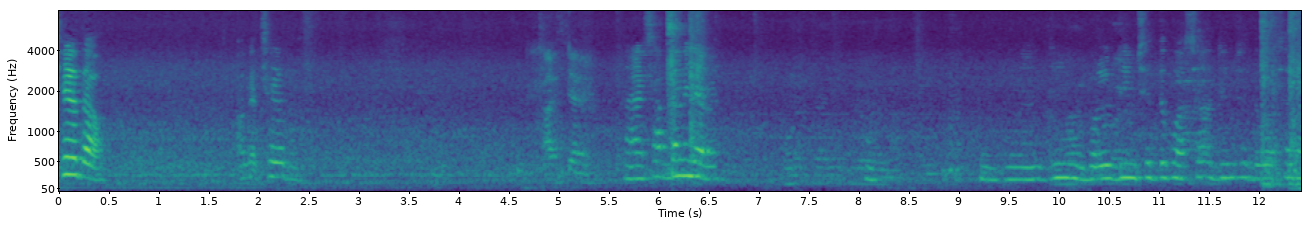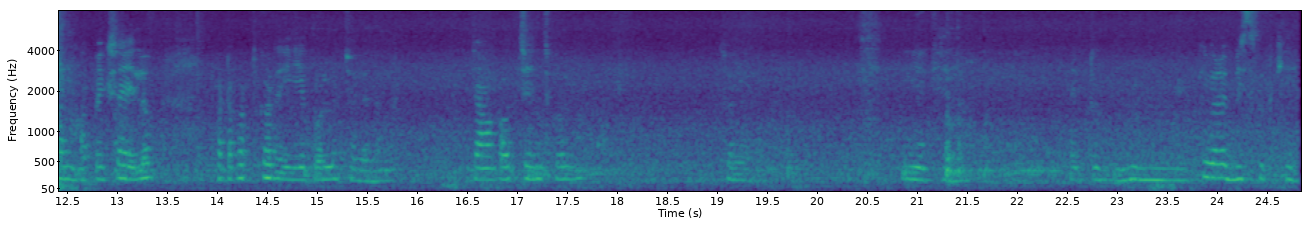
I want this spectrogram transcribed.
ছেড়ে দাও। ওকে ছেড়ে দাও। হ্যাঁ সাবধানে যাবে। বলল ডিম সেদ্ধ বসা ডিম সেদ্ধ বসার অপেক্ষা এলো। ফটাফট করে ইয়ে করল, চলে গেল। জামা কাপড় চেঞ্জ করল। চলে গেল। ইয়ে খেলো। একটু কী বলে, বিস্কুট খেয়ে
